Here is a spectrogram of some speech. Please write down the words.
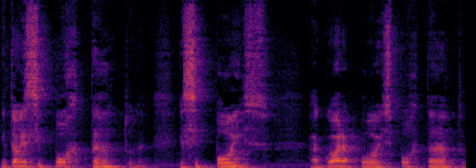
Então, esse portanto, né? esse pois, agora pois, portanto,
